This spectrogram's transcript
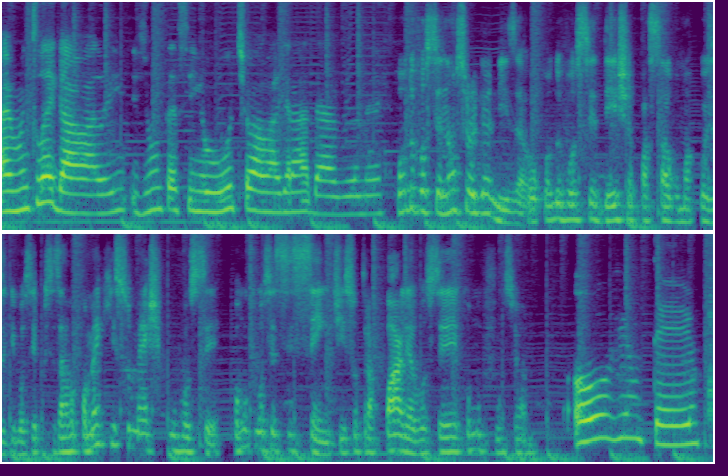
É muito legal, além junta assim o útil ao agradável, né? Quando você não se organiza ou quando você deixa passar alguma coisa que você precisava, como é que isso mexe com você? Como que você se sente? Isso atrapalha você? Como funciona? Houve um tempo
